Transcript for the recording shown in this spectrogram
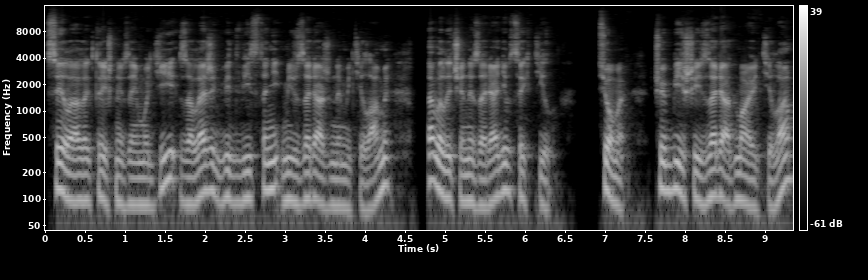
Сила електричної взаємодії залежить від відстані між зарядженими тілами та величини зарядів цих тіл. Сьоме. Що більший заряд мають тіла,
